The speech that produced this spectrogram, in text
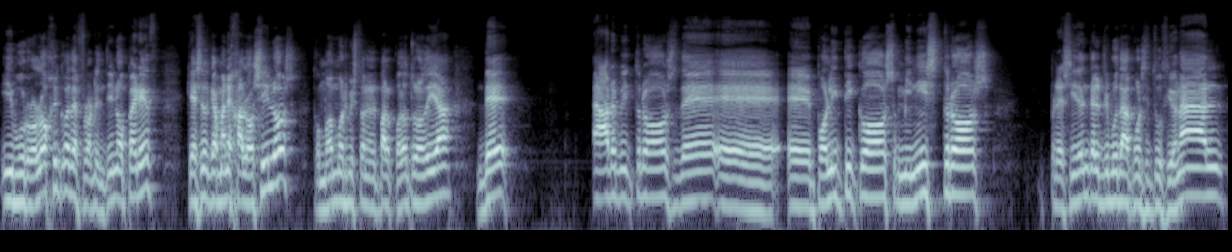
y burrológico de Florentino Pérez, que es el que maneja los hilos, como hemos visto en el palco el otro día, de árbitros, de eh, eh, políticos, ministros, presidente del Tribunal Constitucional,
